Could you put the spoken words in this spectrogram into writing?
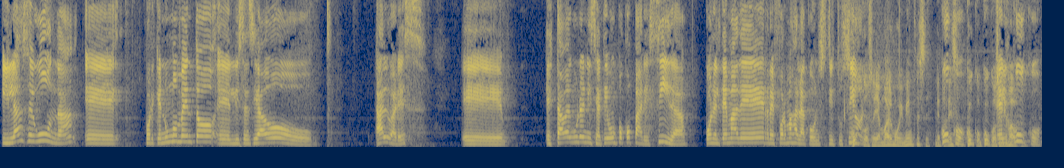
Y la segunda, eh, porque en un momento el licenciado Álvarez eh, estaba en una iniciativa un poco parecida con el tema de reformas a la Constitución. Cuco se llamaba el movimiento ese, me Cuco, parece. Cuco, Cuco se el llamaba. Cuco.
